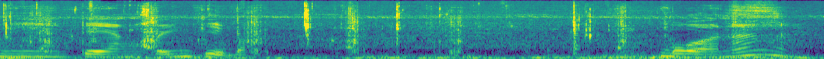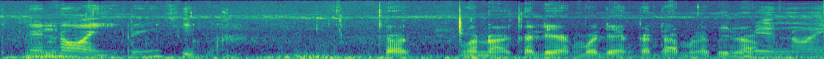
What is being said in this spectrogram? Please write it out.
มีแดงเป็นสิบ่บัวนะแม่หน่อยเป็นสิบ่ก็ว่าหน่อยกระแดงว่าแดงกระดำอะไรพี่น้องแม่หน่อย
